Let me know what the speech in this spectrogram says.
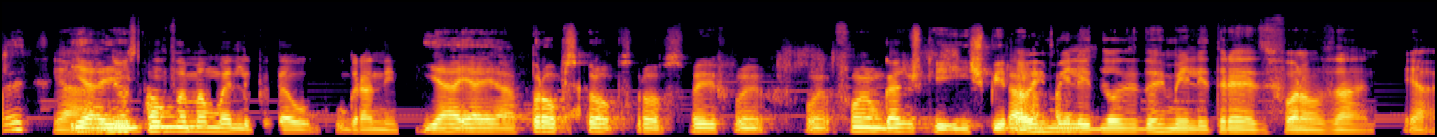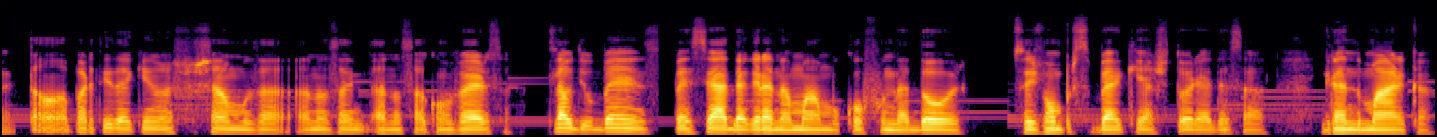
vendo? Yeah, E aí, School então, foi mesmo ele que deu o grande. yeah, yeah, yeah, props, props, props, foi, foi, foi, foram gajos que inspiraram também. 2012 e 2013 foram os anos. Yeah, então, a partir daqui, nós fechamos a, a nossa, a nossa conversa. Cláudio Benz, PCA da Grana Mambo, cofundador. Vocês vão perceber aqui a história dessa grande marca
